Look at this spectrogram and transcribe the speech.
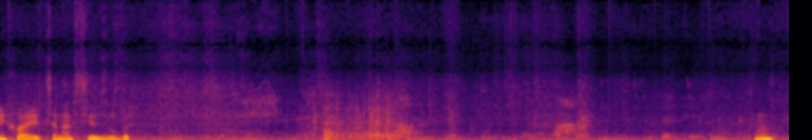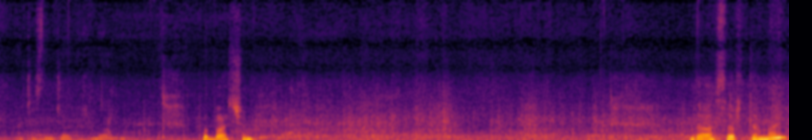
Посміхається на всі зуби. А чесночок ж можно? Побачимо. Да, асортимент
